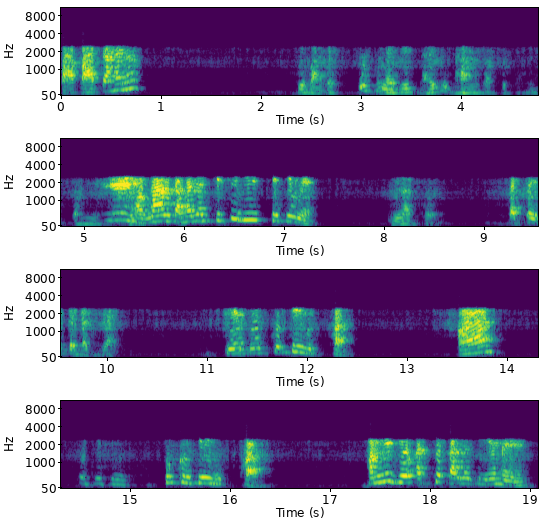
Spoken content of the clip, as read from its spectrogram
पाप आता है ना, ये बात है। उसमें भी भाई करके चाहिए। भगवान का भजन किसी भी स्थिति में न हो। सबसे इसे बच जाए। ये दुष्कृति उत्थर और? सुकृति उत्थर हमने जो अच्छे कर्म किए हैं,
